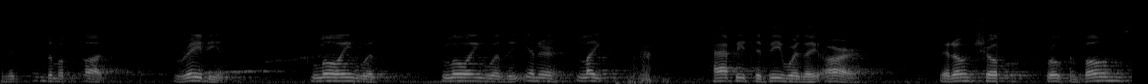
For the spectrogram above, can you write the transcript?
in the kingdom of God, radiant, glowing with, glowing with the inner light, happy to be where they are. They don't show broken bones,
